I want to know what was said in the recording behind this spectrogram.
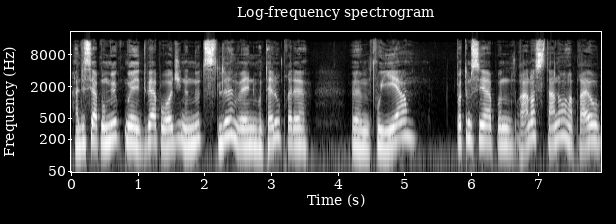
A da se ja pomil, mu je dve povodži na nuc sli v enem hotelu pred um, fujer, potem se ja rano stanu, a pravijo,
